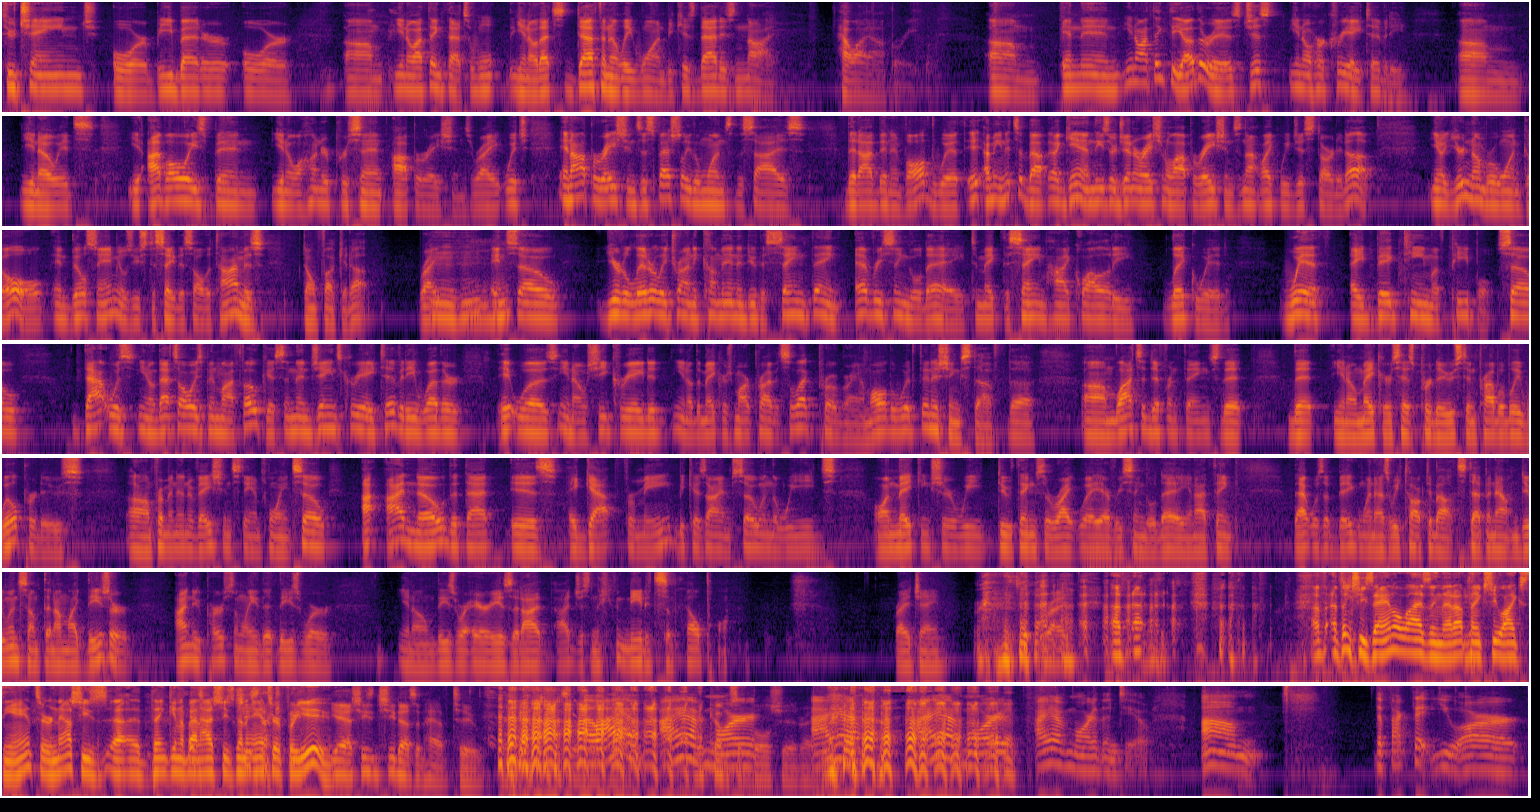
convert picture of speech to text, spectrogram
to change or be better or um, you know, I think that's you know that's definitely one because that is not how I operate. Um, and then you know, I think the other is just you know her creativity. Um, you know, it's I've always been, you know, 100% operations, right? Which in operations, especially the ones the size that I've been involved with, it, I mean, it's about again, these are generational operations, not like we just started up. You know, your number one goal, and Bill Samuels used to say this all the time, is don't fuck it up, right? Mm-hmm, mm-hmm. And so you're literally trying to come in and do the same thing every single day to make the same high quality liquid with a big team of people. So that was, you know, that's always been my focus. And then Jane's creativity, whether it was, you know, she created, you know, the Maker's Mark Private Select program, all the wood finishing stuff, the um, lots of different things that that you know Makers has produced and probably will produce um, from an innovation standpoint. So I, I know that that is a gap for me because I am so in the weeds on making sure we do things the right way every single day. And I think that was a big one as we talked about stepping out and doing something. I'm like, these are, I knew personally that these were, you know, these were areas that I, I just needed some help on. Right, Jane? Right. I, I, th- I think she's analyzing that. I think she likes the answer. Now she's uh, thinking about how she's going to answer like- for you. Yeah, she she doesn't have two. Oh, I have I have Here comes some more. bullshit right I have I have more. I have more than two. Um, the fact that you are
